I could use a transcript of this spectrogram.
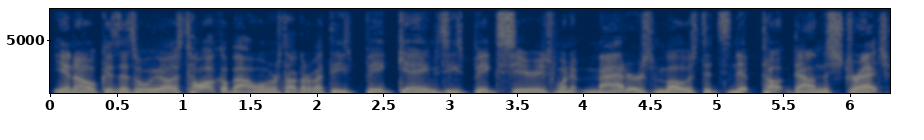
you know, because that's what we always talk about when we're talking about these big games, these big series, when it matters most, it's nip tuck down the stretch.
